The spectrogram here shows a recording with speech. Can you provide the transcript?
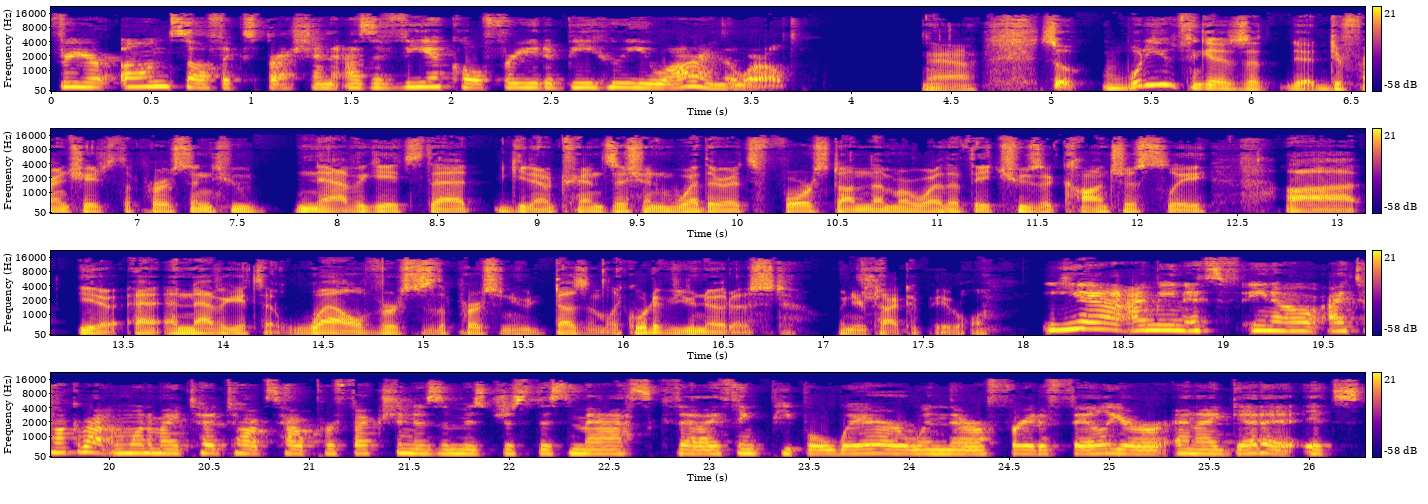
for your own self expression, as a vehicle for you to be who you are in the world. Yeah. So, what do you think is that differentiates the person who navigates that you know transition, whether it's forced on them or whether they choose it consciously, uh, you know, and, and navigates it well versus the person who doesn't? Like, what have you noticed when you're talking to people? Yeah, I mean, it's, you know, I talk about in one of my TED Talks how perfectionism is just this mask that I think people wear when they're afraid of failure. And I get it. It's,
